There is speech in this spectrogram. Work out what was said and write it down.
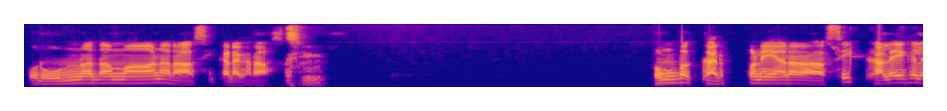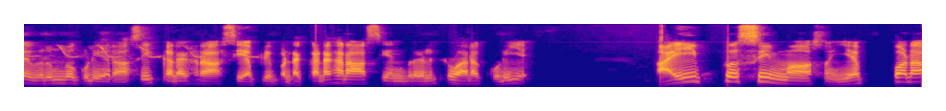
ஒரு உன்னதமான ராசி கடகராசி. ரொம்ப கற்பனையான ராசி கலைகளை விரும்பக்கூடிய ராசி கடகராசி. அப்படிப்பட்ட கடகராசி என்பவர்களுக்கு வரக்கூடிய ஐப்பசி மாசம். எப்படா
